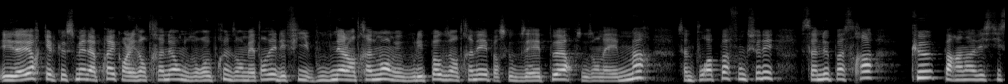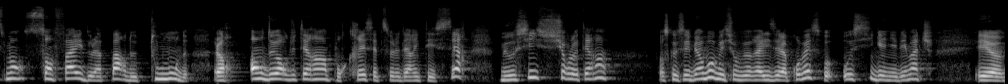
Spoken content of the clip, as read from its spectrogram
Et d'ailleurs, quelques semaines après, quand les entraîneurs nous ont repris en disant Mais attendez, les filles, vous venez à l'entraînement, mais vous voulez pas vous entraîner parce que vous avez peur, parce que vous en avez marre, ça ne pourra pas fonctionner. Ça ne passera que par un investissement sans faille de la part de tout le monde. Alors, en dehors du terrain, pour créer cette solidarité, certes, mais aussi sur le terrain. Parce que c'est bien beau, mais si on veut réaliser la promesse, il faut aussi gagner des matchs. Et, euh,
